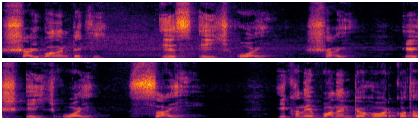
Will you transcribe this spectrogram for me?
সাই বানানটা কি? S H Y shy S H Y shy এখানে বানানটা হওয়ার কথা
